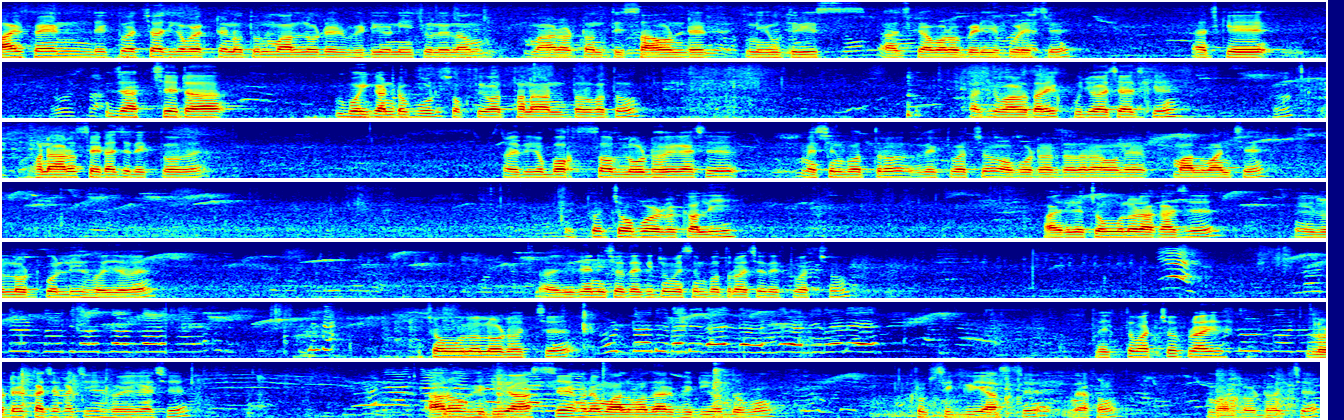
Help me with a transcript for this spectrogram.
Hi friend দেখতে পাচ্ছ, আজকে আবার একটা নতুন মাল লোডের ভিডিও নিয়ে চলে এলাম। মার অটন্তি সাউন্ডের নিউ তিরিশ আজকে আবারও বেরিয়ে পড়েছে। আজকে যাচ্ছে এটা বৈকান্তপুর শক্তিগড় থানা অন্তর্গত। আজকে বারো তারিখ, পুজো আছে আজকে। ওখানে আরও সেট আছে, দেখতে আর এদিকে বক্স সব লোড হয়ে গেছে মেশিনপত্র দেখতে পাচ্ছ অপারেটর দাদারা আমাদের মাল বানছে দেখতে পাচ্ছ অপারেটর কালি। আর এদিকে চোঙগুলো রাখা আছে, এগুলো লোড করলেই হয়ে যাবে। আর এদিকে নিচেতে কিছু মেশিনপত্র আছে, দেখতে পাচ্ছ। চোঙগুলো লোড হচ্ছে। দেখতে পাচ্ছ প্রায় লোডের কাছাকাছি হয়ে গেছে। আরও ভিডিও আসছে এখানে মালবাজার ভিডিও দেবো। খুব শীঘ্রই আসছে দেখো মাল লোড হচ্ছে।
